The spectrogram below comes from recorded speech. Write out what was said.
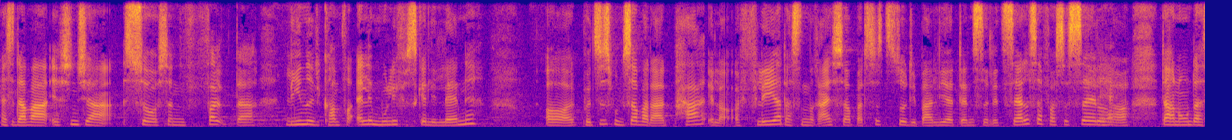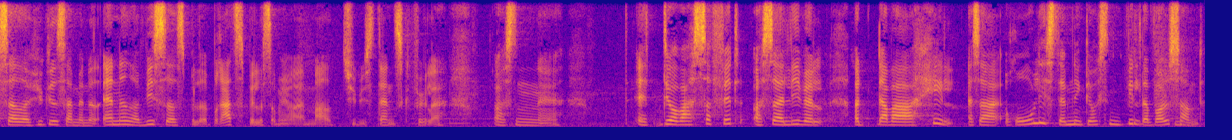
Altså der var, jeg synes, jeg så sådan folk, der lignede, de kom fra alle mulige forskellige lande. Og på et tidspunkt, så var der et par eller flere, der sådan rejste op, og så stod de bare lige og dansede lidt salsa for sig selv, ja. og der var nogen, der sad og hyggede sig med noget andet, og vi sad og spillede brætspil, som jo er meget typisk dansk, føler jeg. Og sådan, øh, det var bare så fedt, og så alligevel, og der var helt altså, rolig stemning, det var ikke sådan vildt og voldsomt.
